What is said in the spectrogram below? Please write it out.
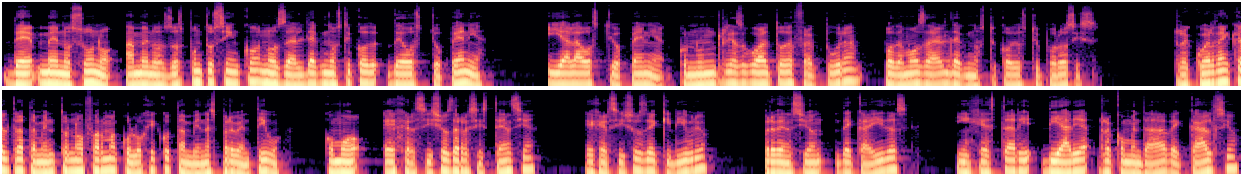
De menos 1 a menos 2.5 nos da el diagnóstico de osteopenia y a la osteopenia con un riesgo alto de fractura podemos dar el diagnóstico de osteoporosis. Recuerden que el tratamiento no farmacológico también es preventivo, como ejercicios de resistencia, ejercicios de equilibrio, prevención de caídas ingesta diaria recomendada de calcio,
